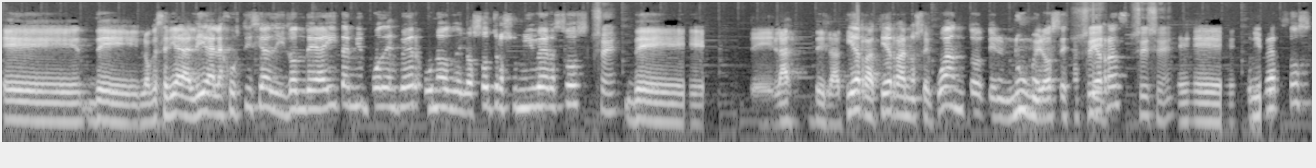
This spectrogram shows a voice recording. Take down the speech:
eh, de lo que sería la Liga de la Justicia, y donde ahí también puedes ver uno de los otros universos Sí. de, de la, de la Tierra, Tierra no sé cuánto, tienen números estas Sí, tierras, sí. eh, universos,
